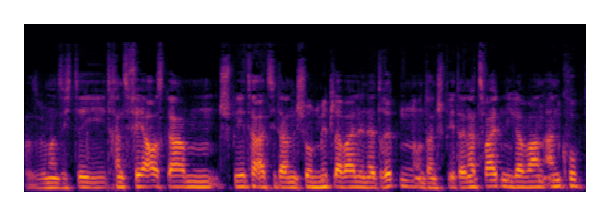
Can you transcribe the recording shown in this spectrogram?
Also wenn man sich die Transferausgaben später, als sie dann schon mittlerweile in der dritten und dann später in der zweiten Liga waren, anguckt,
